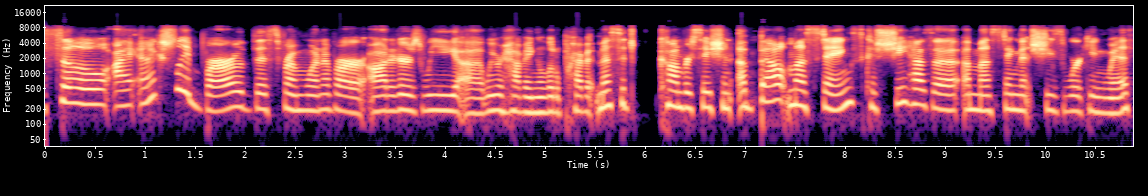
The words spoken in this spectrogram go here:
So I actually borrowed this from one of our auditors. We uh, we were having a little private message conversation about Mustangs because she has a, a Mustang that she's working with,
